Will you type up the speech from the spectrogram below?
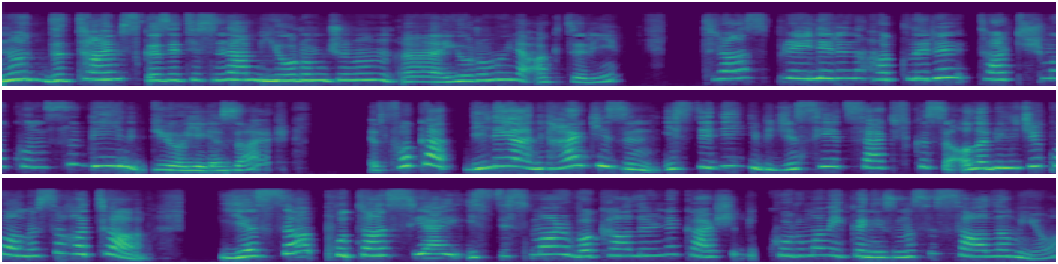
The Times gazetesinden bir yorumcunun e, yorumuyla aktarayım. Trans bireylerin hakları tartışma konusu değil diyor yazar. E, fakat dileyen herkesin istediği gibi cinsiyet sertifikası alabilecek olması hata. Yasa potansiyel istismar vakalarına karşı bir koruma mekanizması sağlamıyor.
